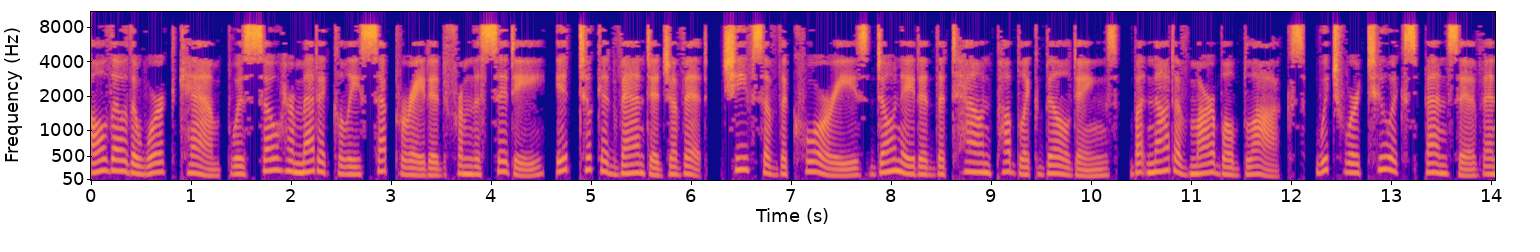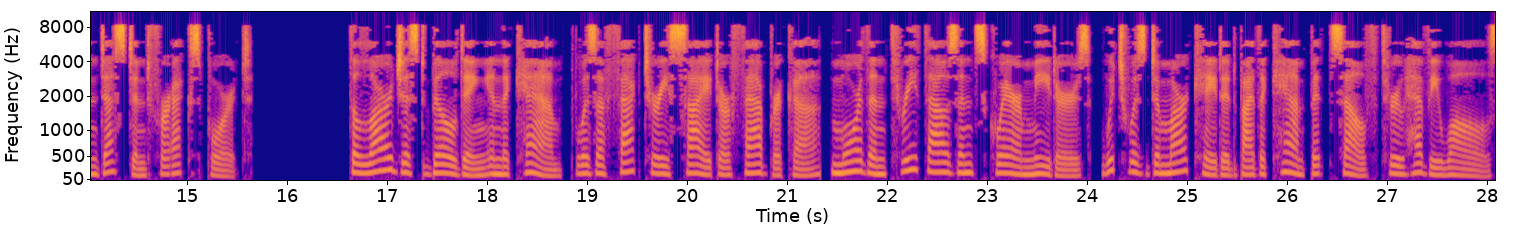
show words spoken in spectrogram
Although the work camp was so hermetically separated from the city, it took advantage of it. Chiefs of the quarries donated the town public buildings, but not of marble blocks, which were too expensive and destined for export. The largest building in the camp was a factory site or fabrica, more than 3,000 square meters, which was demarcated by the camp itself through heavy walls.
